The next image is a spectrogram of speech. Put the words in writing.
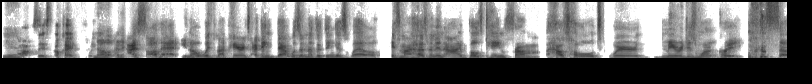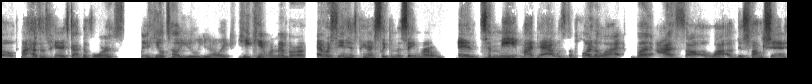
Yeah. boxes okay No, I mean, I saw that, you know, with my parents. I think that was another thing as well. Is my husband and I both came from households where marriages weren't great. so my husband's parents got divorced, and he'll tell you, you know, like he can't remember ever seeing his parents sleep in the same room. And to me, my dad was deployed a lot, but I saw a lot of dysfunction.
